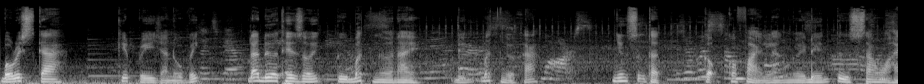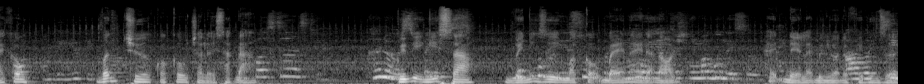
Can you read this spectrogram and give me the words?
Boriska Kiprianovic đã đưa thế giới từ bất ngờ này đến bất ngờ khác. Nhưng sự thật, cậu có phải là người đến từ sao hỏa hay không? Vẫn chưa có câu trả lời xác đáng. Quý vị nghĩ sao về những gì mà cậu bé này đã nói? Hãy để lại bình luận ở phía bên dưới.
